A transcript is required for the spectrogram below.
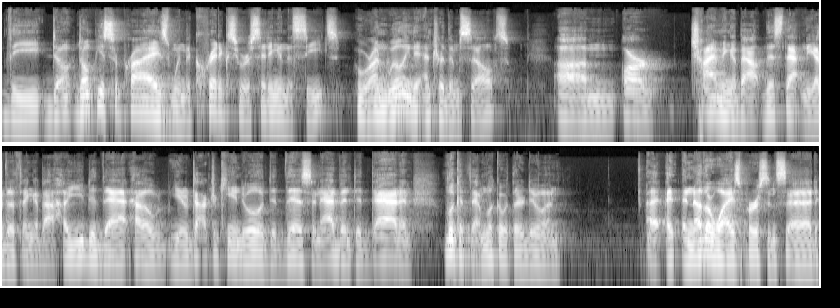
the don't don't be surprised when the critics who are sitting in the seats, who are unwilling to enter themselves, um, are chiming about this, that, and the other thing about how you did that, how you know Dr. Kandula did this, and Advent did that, and look at them, look at what they're doing. Another wise person said,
